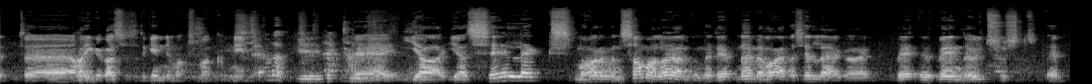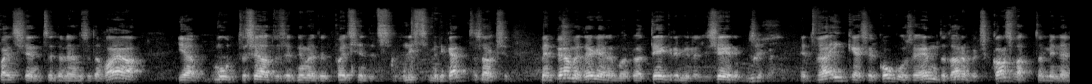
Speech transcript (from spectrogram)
et äh, haigekassa seda kinni maksma hakkab niipea. tulebki ja, ja selleks ma arvan, samal ajal kui me te, näeme vaeva sellega, et ve- veenda üldsust, et patsientidele on seda vaja ja muuta seadused niimoodi, et patsiendid seda lihtsamini kätte saaksid, me peame tegelema ka dekriminaliseerimisega. Et väikese koguse enda tarbeks kasvatamine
